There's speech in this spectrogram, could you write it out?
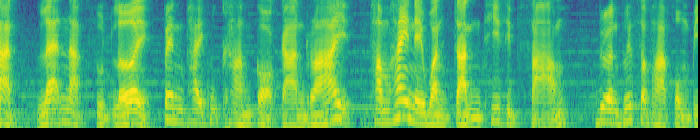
าต และหนักสุดเลย เป็นภัยคุกคามก่อการร้ายทำให้ในวันจันทร์ที่ 13 เดือนพฤษภาคมปี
